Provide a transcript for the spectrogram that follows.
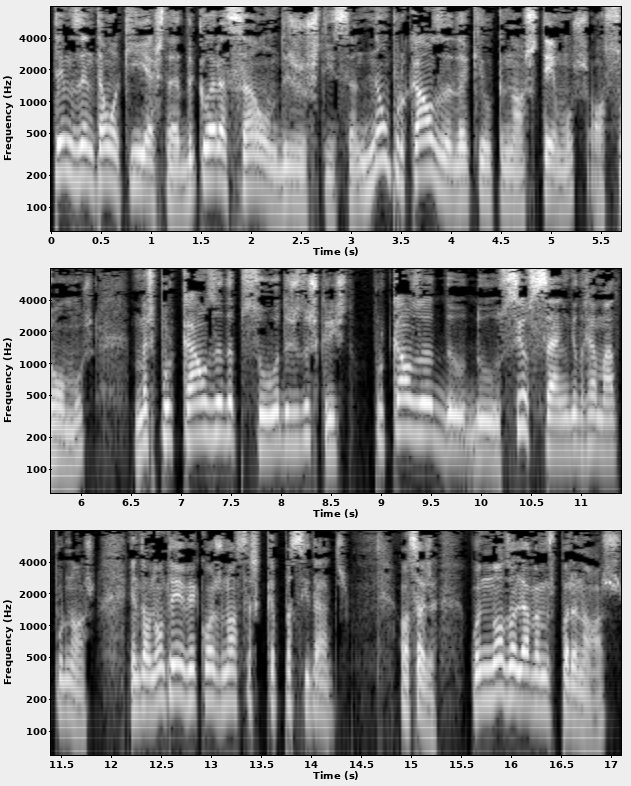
Temos então aqui esta declaração de justiça, não por causa daquilo que nós temos ou somos, mas por causa da pessoa de Jesus Cristo por causa do, do seu sangue derramado por nós. Então não tem a ver com as nossas capacidades. Ou seja, quando nós olhávamos para nós,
